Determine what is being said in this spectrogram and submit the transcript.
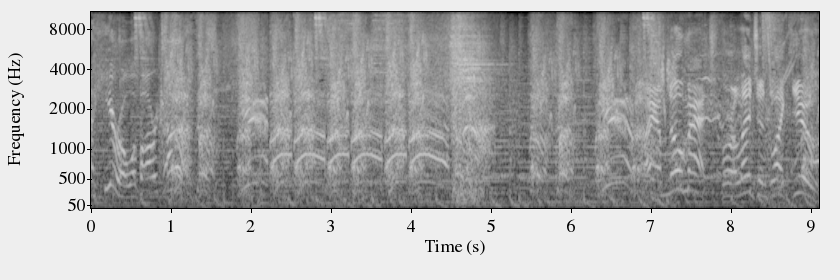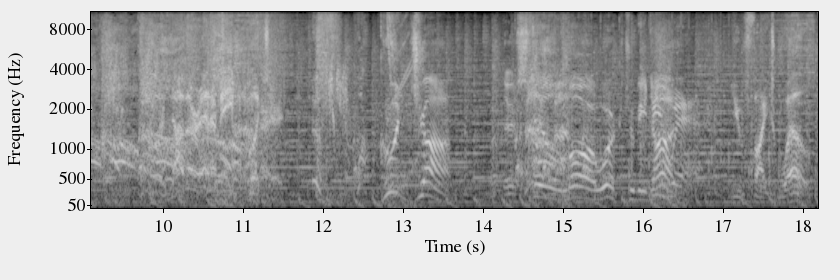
A hero of our time! I am no match for a legend like you. Another enemy butchered. Good job. There's still more work to be done. You fight well.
